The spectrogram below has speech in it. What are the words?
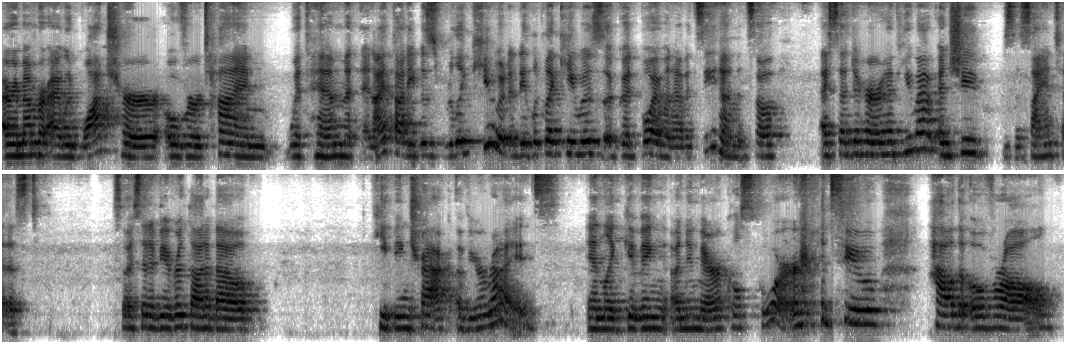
I remember I would watch her over time with him, and I thought he was really cute and he looked like he was a good boy when I would see him. And so I said to her, Have you ever, and she was a scientist. So I said, Have you ever thought about keeping track of your rides? and like giving a numerical score to how the overall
